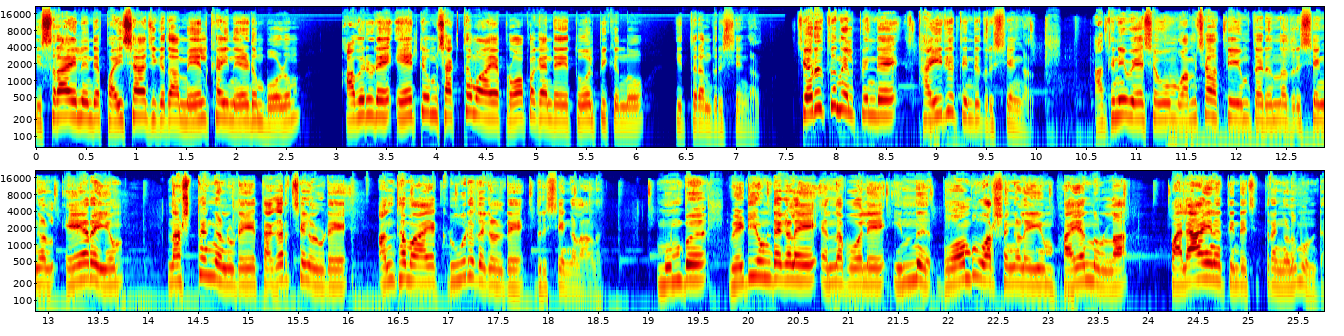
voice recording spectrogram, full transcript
ഇസ്രായേലിന്റെ പൈശാചികത മേൽക്കൈ നേടുമ്പോഴും അവരുടെ ഏറ്റവും ശക്തമായ പ്രോപ്പഗൻഡയെ തോൽപ്പിക്കുന്നു ഇത്തരം ദൃശ്യങ്ങൾ. ചെറുത്തുനിൽപ്പിന്റെ സ്ഥൈര്യത്തിന്റെ ദൃശ്യങ്ങൾ. അധിനിവേശവും വംശഹത്യയും തരുന്ന ദൃശ്യങ്ങൾ ഏറെയും നഷ്ടങ്ങളുടെ തകർച്ചകളുടെ അന്ധമായ ക്രൂരതകളുടെ ദൃശ്യങ്ങളാണ്. മുമ്പ് വെടിയുണ്ടകളെ എന്ന പോലെ ഇന്ന് ബോംബ് വർഷങ്ങളെയും ഭയന്നുള്ള പലായനത്തിന്റെ ചിത്രങ്ങളുമുണ്ട്.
